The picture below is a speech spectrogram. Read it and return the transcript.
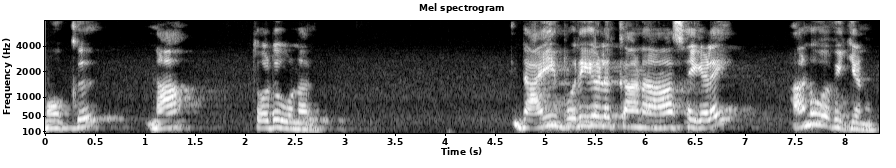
மூக்கு நா தொடு உணர்வு. இந்த ஐம்பொறிகளுக்கான ஆசைகளை அனுபவிக்கணும்.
